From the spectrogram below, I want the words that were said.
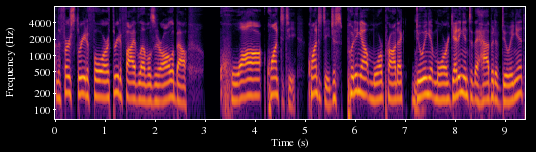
the first 3 to 4 3 to 5 levels are all about qua- quantity quantity just putting out more product doing it more getting into the habit of doing it.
